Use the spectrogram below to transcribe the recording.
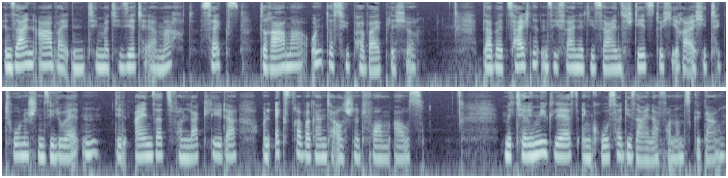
In seinen Arbeiten thematisierte er Macht, Sex, Drama und das Hyperweibliche. Dabei zeichneten sich seine Designs stets durch ihre architektonischen Silhouetten, den Einsatz von Lackleder und extravagante Ausschnittformen aus. Mit Thierry Mugler ist ein großer Designer von uns gegangen.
